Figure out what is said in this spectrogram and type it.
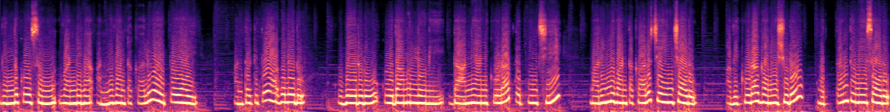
విందు కోసం వండిన అన్ని వంటకాలు అయిపోయాయి. అంతటితో ఆగలేదు. కుబేరుడు గోదాముల్లోని ధాన్యాన్ని కూడా తెప్పించి మరిన్ని వంటకాలు చేయించాడు. అవి కూడా గణేశుడు మొత్తం తినేశాడు.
